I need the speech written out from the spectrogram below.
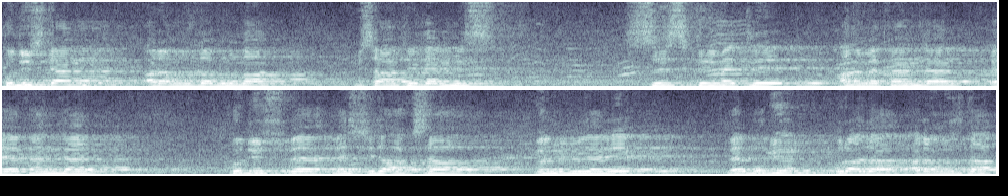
Kudüs'ten aramızda bulunan misafirlerimiz, siz kıymetli hanımefendiler, beyefendiler, Kudüs ve Mescid-i Aksa gönüllüleri ve bugün burada aramızda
